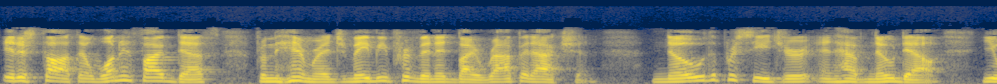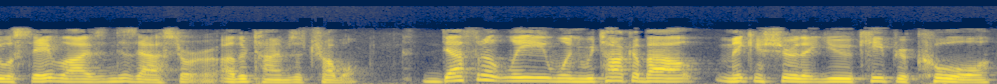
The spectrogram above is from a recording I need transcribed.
it is thought that one in five deaths from hemorrhage may be prevented by rapid action. Know the procedure and have no doubt you will save lives in disaster or other times of trouble. Definitely, when we talk about making sure that you keep your cool,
